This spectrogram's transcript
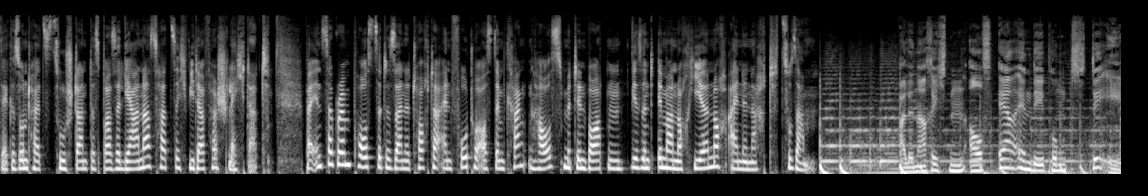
Der Gesundheitszustand des Brasilianers hat sich wieder verschlechtert. Bei Instagram postete seine Tochter ein Foto aus dem Krankenhaus mit den Worten, wir sind immer noch hier, noch eine Nacht zusammen. Alle Nachrichten auf rnd.de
